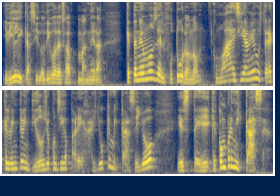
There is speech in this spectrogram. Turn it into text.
idílicas, si lo digo de esa manera, que tenemos del futuro, ¿no? Como, ay, sí, a mí me gustaría que el 2022 yo consiga pareja, yo que me case, yo este, que compre mi casa,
